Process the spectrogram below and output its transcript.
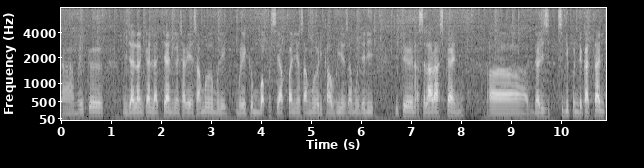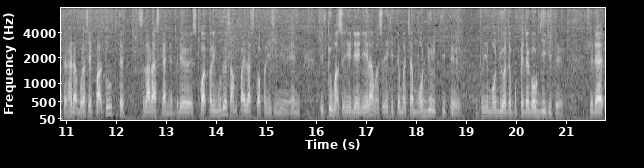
Uh, mereka menjalankan latihan dengan cara yang sama mereka membuat persiapan yang sama recovery yang sama. Jadi kita nak selaraskan uh, dari segi pendekatan terhadap bola sepak tu kita selaraskan daripada skuad paling muda sampailah skuad paling senior. And itu maksudnya DNA lah. Maksudnya kita macam modul kita. Kita punya modul ataupun pedagogi kita. So that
